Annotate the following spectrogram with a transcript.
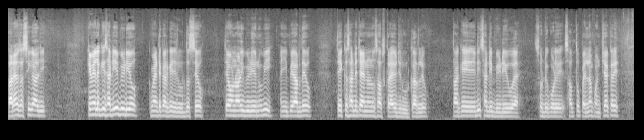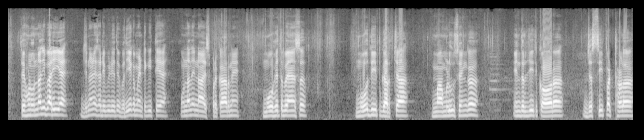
ਸਾਰਿਆਂ ਨੂੰ ਸਤਿ ਸ਼੍ਰੀ ਅਕਾਲ ਜੀ। ਕਿਵੇਂ ਲੱਗੀ ਸਾਡੀ ਇਹ ਵੀਡੀਓ? ਕਮੈਂਟ ਕਰਕੇ ਜਰੂਰ ਦੱਸਿਓ ਤੇ ਆਉਣ ਵਾਲੀ ਵੀਡੀਓ ਨੂੰ ਵੀ ਐਂ ਪਿਆਰ ਦਿਓ ਤੇ ਇੱਕ ਸਾਡੇ ਚੈਨਲ ਨੂੰ ਸਬਸਕ੍ਰਾਈਬ ਜਰੂਰ ਕਰ ਲਿਓ ਤਾਂ ਕਿ ਜਿਹੜੀ ਸਾਡੀ ਵੀਡੀਓ ਹੈ ਤੁਹਾਡੇ ਕੋਲੇ ਸਭ ਤੋਂ ਪਹਿਲਾਂ ਪਹੁੰਚਿਆ ਕਰੇ। ਤੇ ਹੁਣ ਉਹਨਾਂ ਦੀ ਵਾਰੀ ਹੈ, ਜਿਨ੍ਹਾਂ ਨੇ ਸਾਡੀ ਵੀਡੀਓ ਤੇ ਵਧੀਆ ਕਮੈਂਟ ਕੀਤੇ ਆ ਉਹਨਾਂ ਦੇ ਨਾਂ ਇਸ ਪ੍ਰਕਾਰ ਨੇ। ਮੋਹਿਤ ਬੈਂਸ, ਮੋਹਦੀਪ ਗਰਚਾ, ਮਾਮਲੂ ਸਿੰਘ, ਇੰਦਰਜੀਤ ਕੌਰ, ਜੱਸੀ ਭੱਠਲ,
